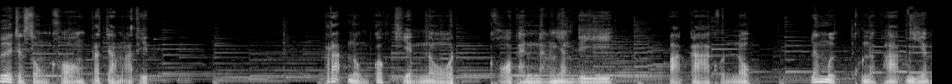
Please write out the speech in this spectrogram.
เพื่อจะส่งของประจำอาทิตย์ พระหนุ่มก็เขียนโน้ต ขอแผ่นหนังอย่างดี ปากกาขนนก และหมึกคุณภาพเยี่ยม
